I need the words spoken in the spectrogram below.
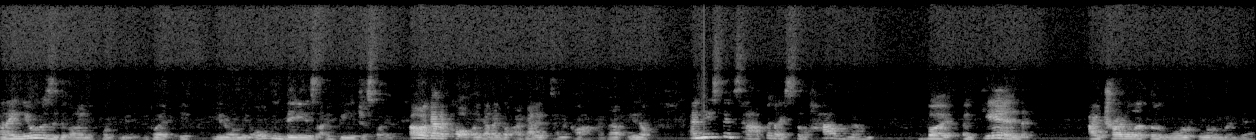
and I knew it was a divine appointment, but if, you know, in the olden days, I'd be just like, oh, I got a call, I got to go, I got it at 10 o'clock, I got, you know, and these things happen, I still have them. But again, I try to let the Lord order my day.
